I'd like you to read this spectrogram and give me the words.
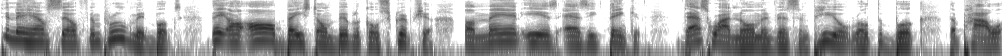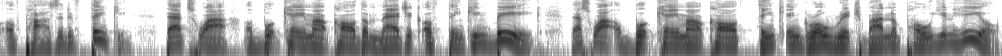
then they have self improvement books. They are all based on biblical scripture. A man is as he thinketh. That's why Norman Vincent Peale wrote the book, The Power of Positive Thinking. That's why a book came out called The Magic of Thinking Big. That's why a book came out called Think and Grow Rich by Napoleon Hill.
